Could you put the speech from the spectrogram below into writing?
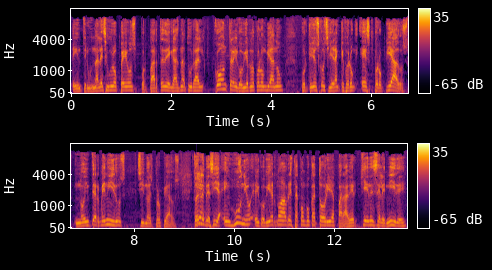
en tribunales europeos por parte de Gas Natural contra el gobierno colombiano porque ellos consideran que fueron expropiados, no intervenidos, sino expropiados. Entonces les decía, en junio el gobierno abre esta convocatoria para ver quiénes se le mide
